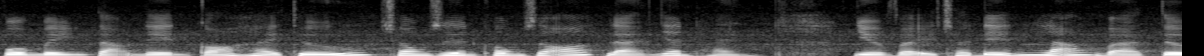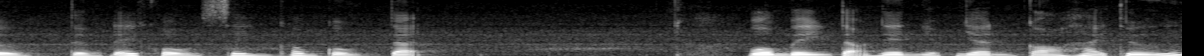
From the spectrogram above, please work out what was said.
Vô mình tạo nên có hai thứ, trong duyên không rõ là nhân hành. Như vậy cho đến lão và tử, từ đây khổ sinh không cùng tận. Vô mình tạo nên nghiệp nhân có hai thứ.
